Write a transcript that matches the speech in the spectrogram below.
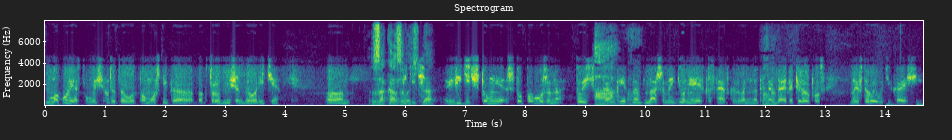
Могу ли я с помощью вот этого вот помощника, о котором вы сейчас говорите, заказывать, видеть, да? Видеть, что мне, что положено. То есть а, конкретно ага. в нашем регионе, я из Красноярска звоню, например, ага. да, это первый вопрос. Ну и второй вытекающий.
